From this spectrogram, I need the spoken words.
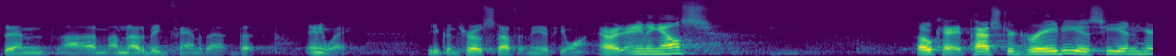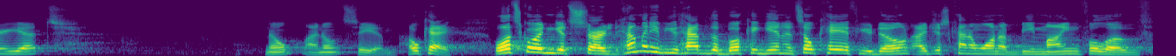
then uh, I'm not a big fan of that. But anyway, you can throw stuff at me if you want. All right, anything else? Okay, Pastor Grady, is he in here yet? Nope, I don't see him. Okay, well, let's go ahead and get started. How many of you have the book again? It's okay if you don't. I just kind of want to be mindful of.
